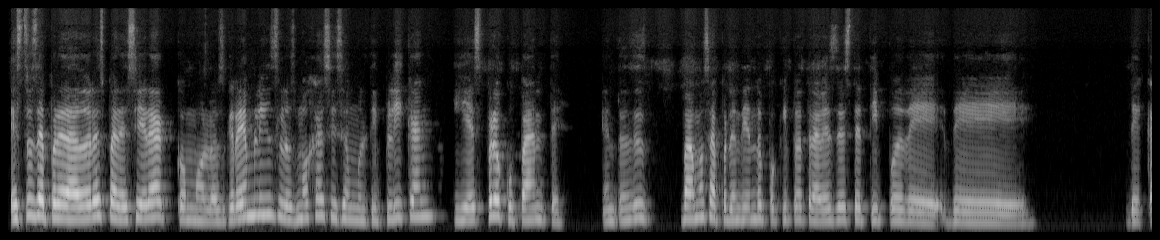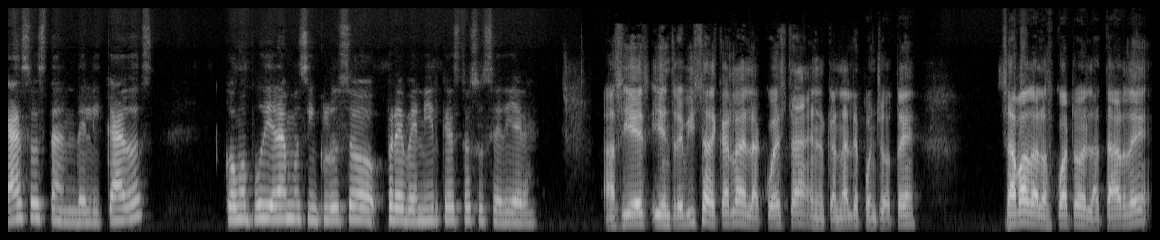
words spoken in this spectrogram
estos depredadores pareciera como los gremlins, los mojas y se multiplican y es preocupante. Entonces vamos aprendiendo poquito a través de este tipo de, de casos tan delicados, cómo pudiéramos incluso prevenir que esto sucediera. Así es, y entrevista de Carla de la Cuesta en el canal de Ponchote, sábado a las 4 de la tarde,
